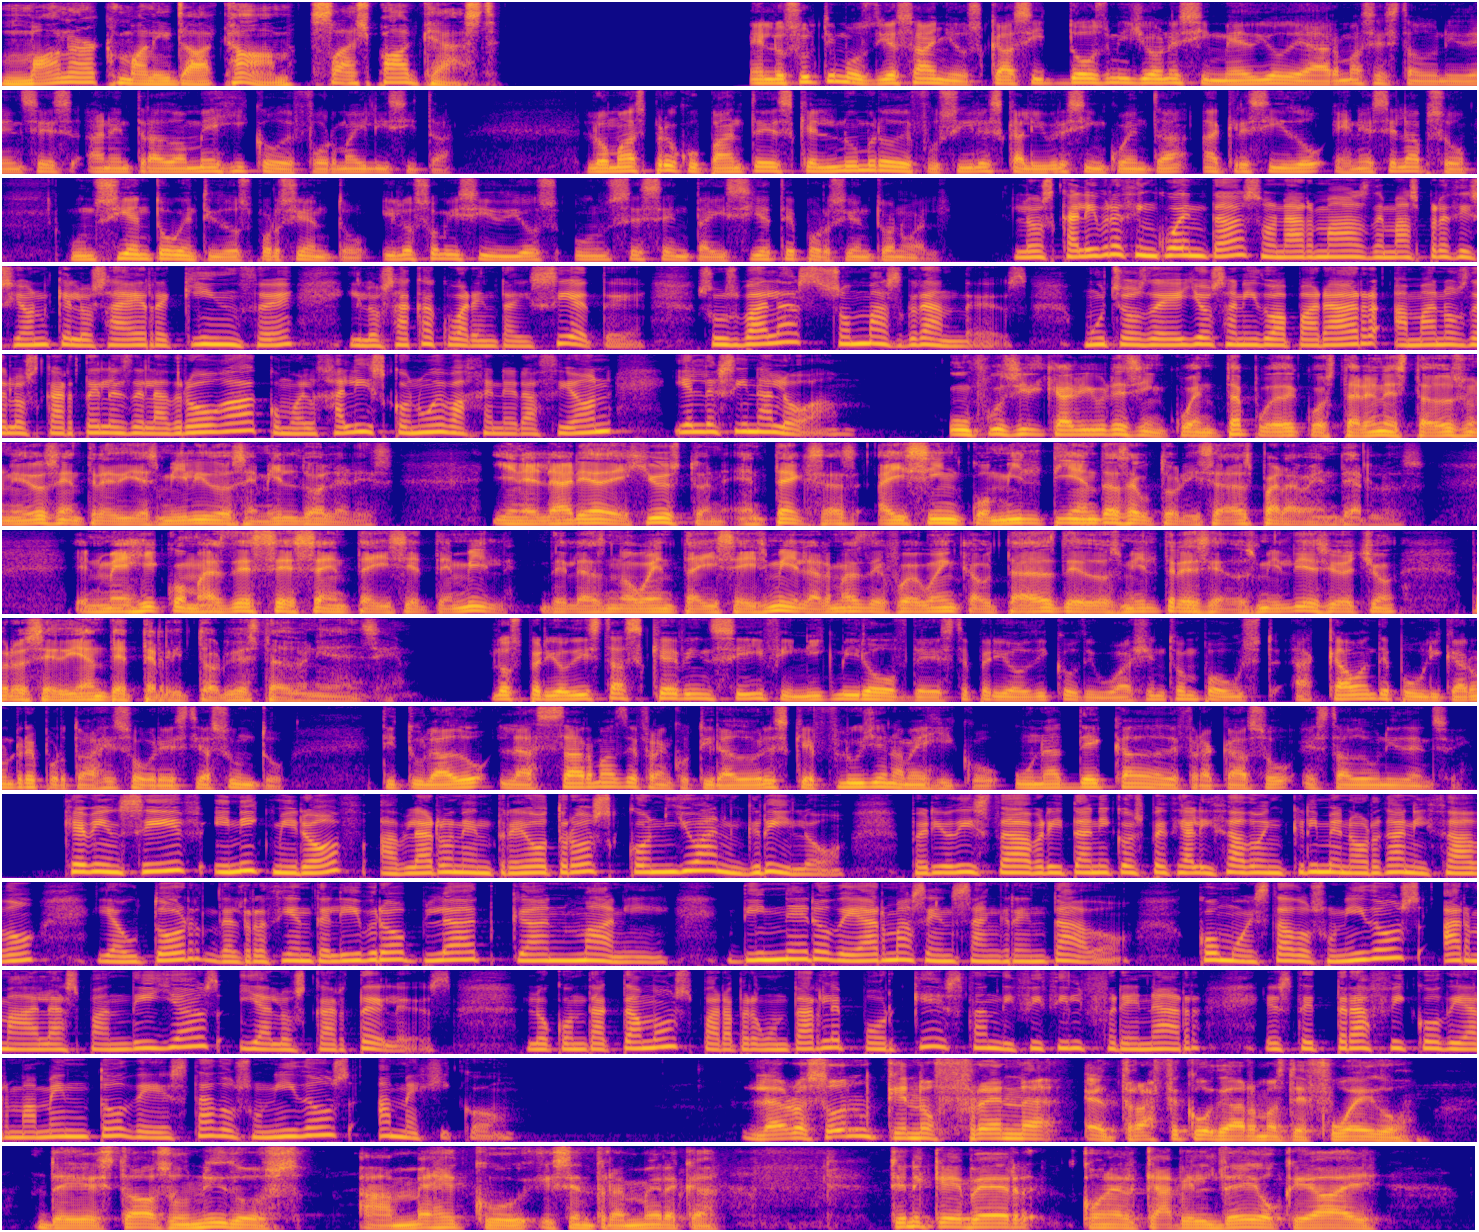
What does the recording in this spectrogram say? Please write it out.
monarchmoney.com/podcast. En los últimos 10 años, casi 2 millones y medio de armas estadounidenses han entrado a México de forma ilícita. Lo más preocupante es que el número de fusiles calibre 50 ha crecido en ese lapso un 122% y los homicidios un 67% anual. Los calibre 50 son armas de más precisión que los AR-15 y los AK-47. Sus balas son más grandes. Muchos de ellos han ido a parar a manos de los carteles de la droga, como el Jalisco Nueva Generación y el de Sinaloa. Un fusil calibre 50 puede costar en Estados Unidos entre 10 mil y 12 mil dólares. Y en el área de Houston, en Texas, hay 5 mil tiendas autorizadas para venderlos. En México, más de 67 mil de las 96 mil armas de fuego incautadas de 2013 a 2018 procedían de territorio estadounidense. Los periodistas Kevin Seif y Nick Mirov de este periódico, The Washington Post, acaban de publicar un reportaje sobre este asunto, titulado Las armas de francotiradores que fluyen a México, una década de fracaso estadounidense. Kevin Seif y Nick Mirov hablaron, entre otros, con Joan Grillo, periodista británico especializado en crimen organizado y autor del reciente libro Blood Gun Money, Dinero de Armas Ensangrentado, cómo Estados Unidos arma a las pandillas y a los carteles. Lo contactamos para preguntarle por qué es tan difícil frenar este tráfico de armamento de Estados Unidos a México. La razón que no frena el tráfico de armas de fuego de Estados Unidos a México y Centroamérica tiene que ver con el cabildeo que hay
